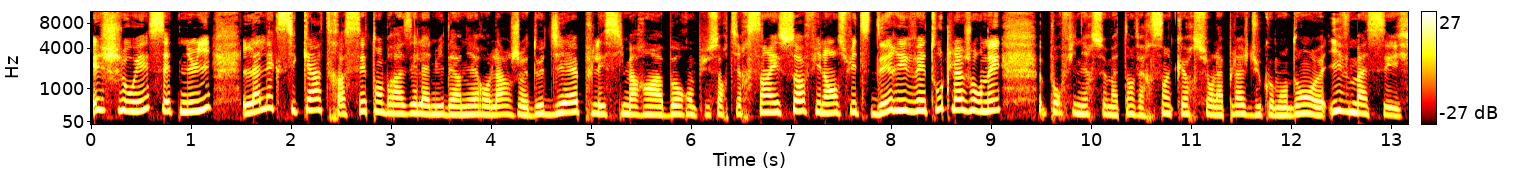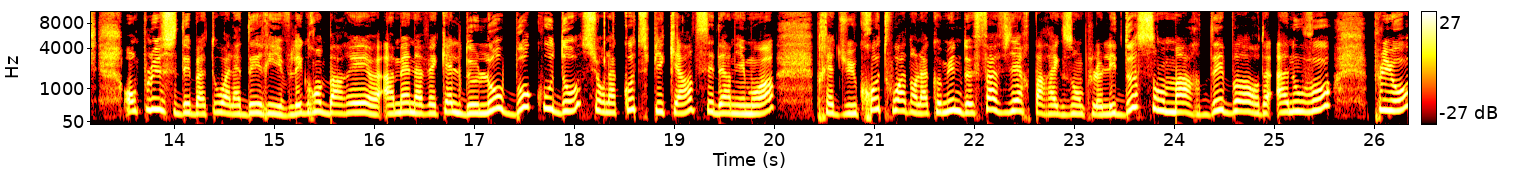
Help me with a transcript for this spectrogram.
échoué cette nuit, l'Alexis 4 s'est embrasé la nuit dernière au large de Dieppe. Les six marins à bord ont pu sortir sains et saufs. Il a ensuite dérivé toute la journée pour finir ce matin vers 5 heures sur la plage du commandant euh, Yves Massé. En plus des bateaux à la dérive, les grandes barrées euh, amènent avec elles de l'eau, beaucoup d'eau sur la côte Picarde ces derniers mois. Près du Crotoy, dans la commune de Favière, par exemple, les 200 mares débordent à nouveau. Plus haut,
